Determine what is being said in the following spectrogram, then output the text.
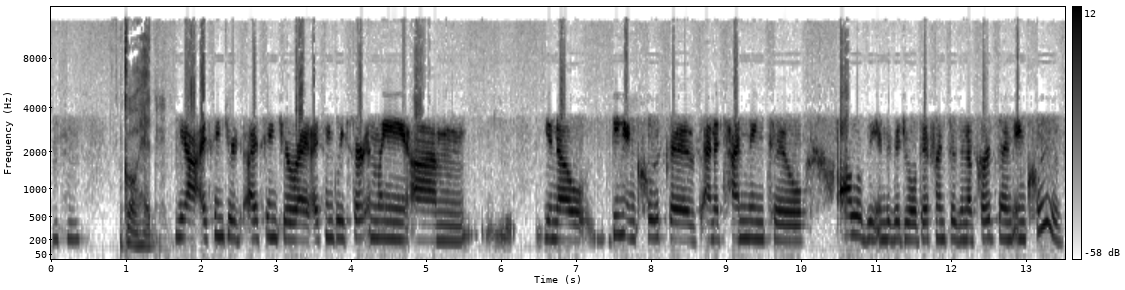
mm-hmm. go ahead. Yeah i think you're i think you're right. I think we certainly um, you know being inclusive and attending to all of the individual differences in a person includes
